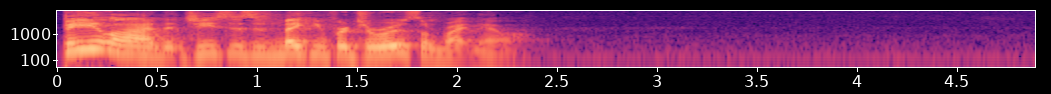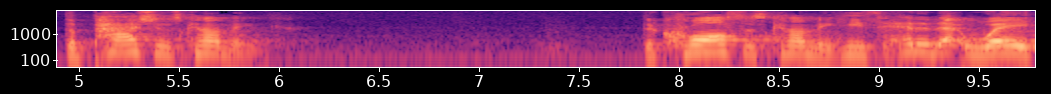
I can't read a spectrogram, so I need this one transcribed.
beeline that Jesus is making for Jerusalem right now. The passion's coming. The cross is coming. He's headed that way.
